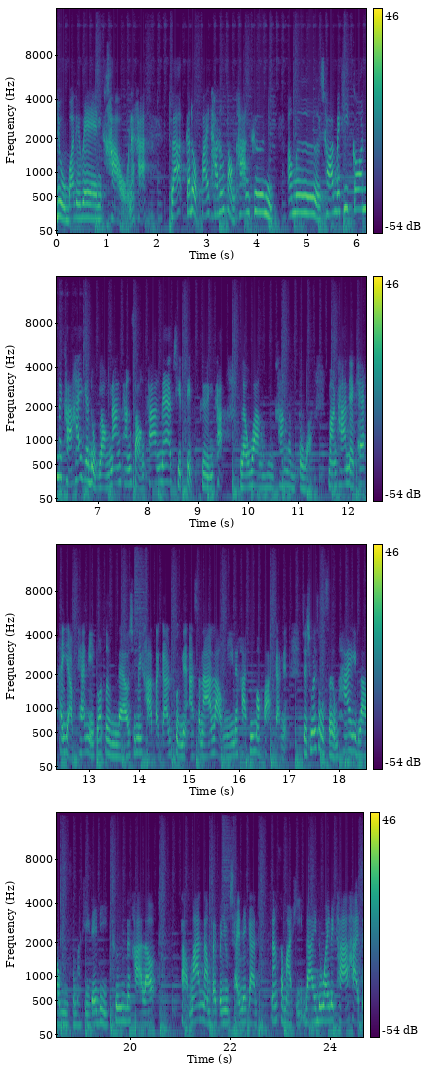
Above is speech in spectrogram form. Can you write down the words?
อยู่บริเวณเข่านะคะ และกระดกปลายเท้าทั้งสองข้างขึ้น เอามือช้อนไปที่ก้นนะคะ ให้กระดูกรองนั่งทั้งสองข้างแนบชิดติดพื้นค่ะ แล้ววางมือข้างลำตัว บางท่านเนี่ยแค่ขยับแค่นี้ก็ตึงแล้วใช่ไหมคะ แต่การฝึกในอาสนะเหล่านี้นะคะ ที่มาฝากกันเนี่ยจะช่วยส่งเสริมให้เรามีสมาธิได้ดีขึ้นนะคะ แล้ว สามารถนำไปประยุกต์ใช้ในการนั่งสมาธิได้ด้วยนะคะ หายใจ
